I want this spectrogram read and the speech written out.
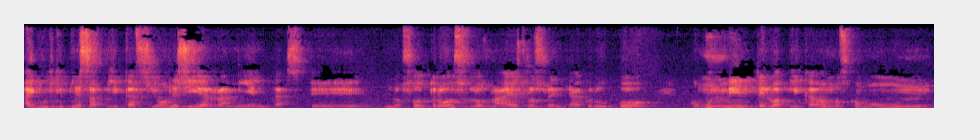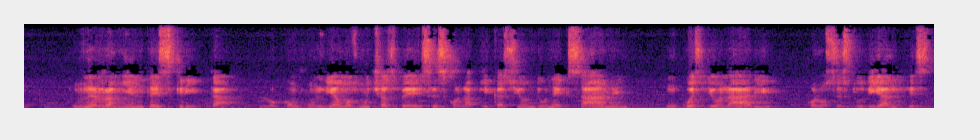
Hay múltiples aplicaciones y herramientas. nosotros, los maestros frente a grupo, comúnmente lo aplicábamos como una herramienta escrita. Lo confundíamos muchas veces con la aplicación de un examen, un cuestionario con los estudiantes.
